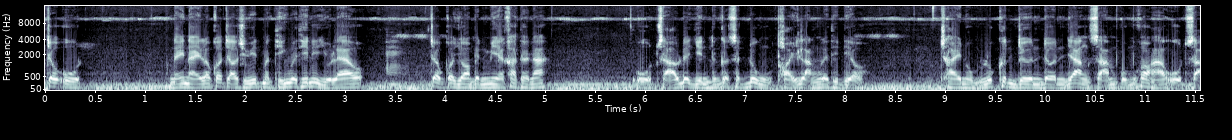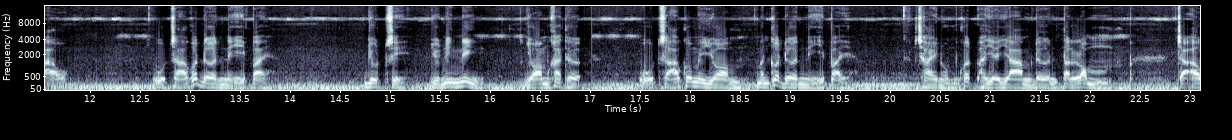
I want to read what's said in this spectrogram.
เจ้าอูด ไหนๆเราก็จะเอาชีวิตมาทิ้งไว้ที่นี่อยู่แล้ว เจ้าก็ยอมเป็นเมียข้าเถอะนะ อูดสาวได้ยินถึงกับสะดุ้งถอยหลังเลยทีเดียว ชายหนุ่มลุกขึ้นยืนเดินย่างสามขุมเข้าหาอูดสาว อูดสาวก็เดินหนีไป หยุดสิอยู่นิ่งๆ ยอมข้าเถอะ อูดสาวก็ไม่ยอม มันก็เดินหนีไป ชายหนุ่มก็พยายามเดินตะล่อม จะเอา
